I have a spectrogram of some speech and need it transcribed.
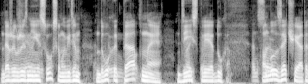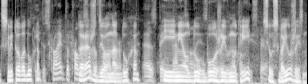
Даже в жизни Иисуса мы видим двухэтапное действие Духа. Он был зачат от Святого Духа, рожден от Духа и имел Дух Божий внутри всю свою жизнь.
